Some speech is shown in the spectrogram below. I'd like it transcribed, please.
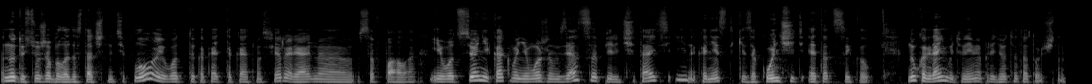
ну, то есть уже было достаточно тепло, и вот какая-то такая атмосфера реально совпала. И вот все никак мы не можем взяться, перечитать и, наконец-таки, закончить этот цикл. Ну, когда-нибудь время придет, это точно.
